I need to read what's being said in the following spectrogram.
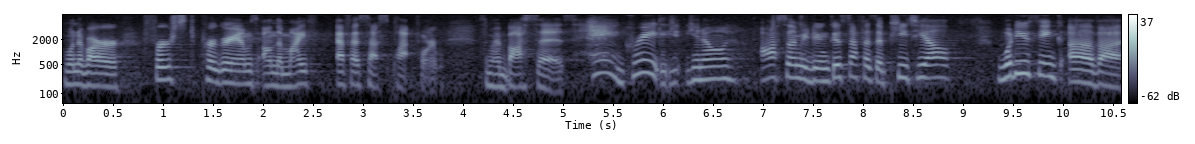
one of our first programs on the MyFSS platform. So my boss says, hey, great, you know, awesome, you're doing good stuff as a PTL. What do you think of uh,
